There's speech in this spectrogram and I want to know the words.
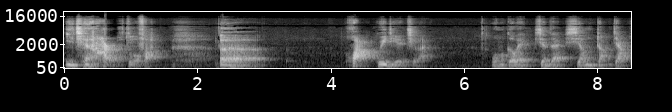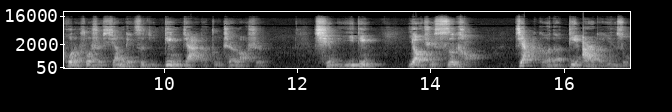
一千二的做法。呃，话归结起来，我们各位现在想涨价或者说是想给自己定价的主持人老师，请一定要去思考价格的第二个因素，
